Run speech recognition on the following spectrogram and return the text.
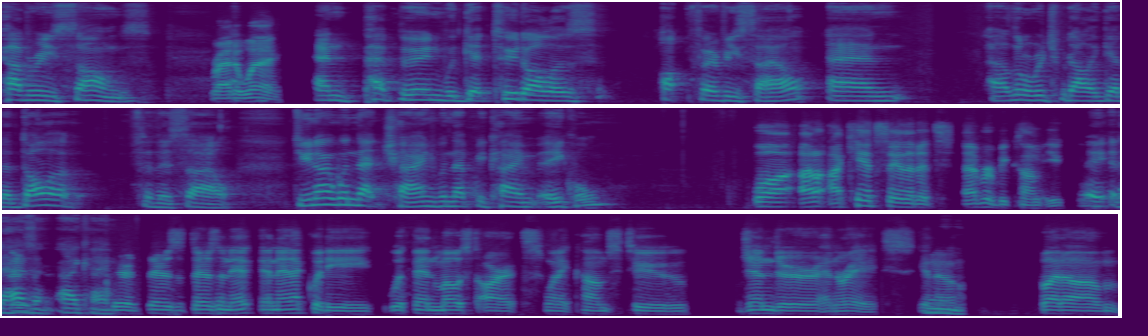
cover his songs right away, and Pat Boone would get two dollars for every sale, and uh, Little Rich would only get a dollar for the sale. Do you know when that changed? When that became equal? Well, I, I can't say that it's ever become equal. It hasn't. Okay. There's there's there's an, an inequity within most arts when it comes to gender and race. You mm. know, but um,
